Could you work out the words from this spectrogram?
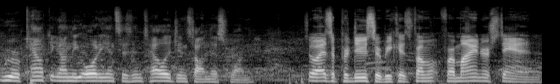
we were counting on the audience's intelligence on this one. So as a producer, because from from my understand,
